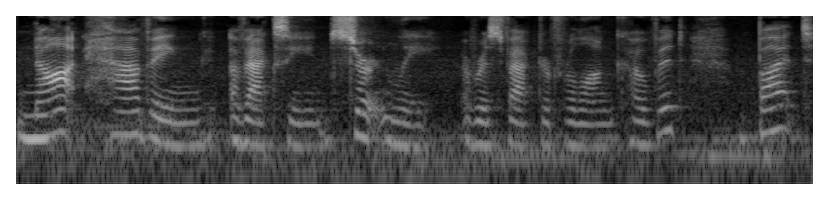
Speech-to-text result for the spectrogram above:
Not having a vaccine, certainly a risk factor for long COVID, but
